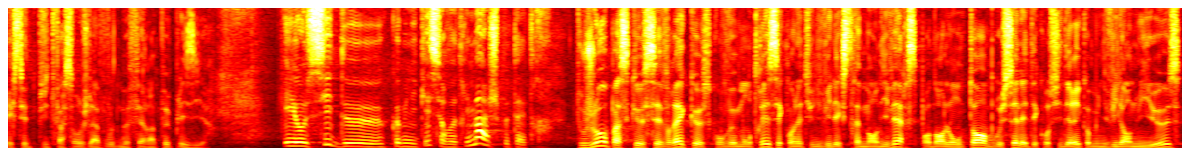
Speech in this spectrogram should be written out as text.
Et c'est une petite façon, je l'avoue, de me faire un peu plaisir et aussi de communiquer sur votre image peut-être. Toujours parce que c'est vrai que ce qu'on veut montrer, c'est qu'on est une ville extrêmement diverse. Pendant longtemps, Bruxelles a été considérée comme une ville ennuyeuse.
